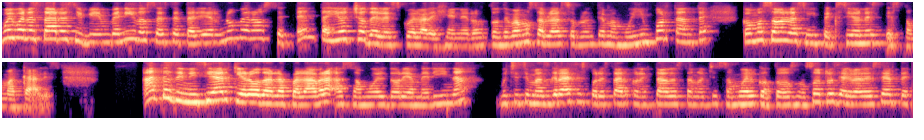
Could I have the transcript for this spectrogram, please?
Muy buenas tardes y bienvenidos a este taller número 78 de la Escuela de Género, donde vamos a hablar sobre un tema muy importante como son las infecciones estomacales. Antes de iniciar, quiero dar la palabra a Samuel Doria Medina, Muchísimas gracias por estar conectado esta noche, Samuel, con todos nosotros y agradecerte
